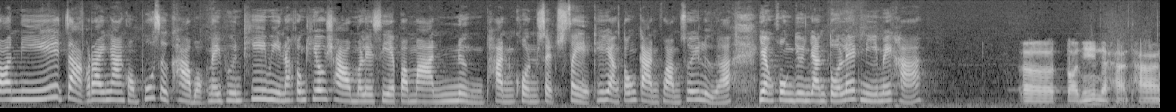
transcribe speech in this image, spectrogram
ตอนนี้จากรายงานของผู้สื่อข่าวบอกในพื้นที่มีนักท่องเที่ยวชาวมาเลเซียประมาณ 1,000 คนเศษเศษที่ยังต้องการความช่วยเหลือ ยังคงยืนยันตัวเลขนี้ไหมคะเอ่อตอนนี้นะฮะทาง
